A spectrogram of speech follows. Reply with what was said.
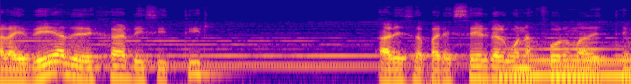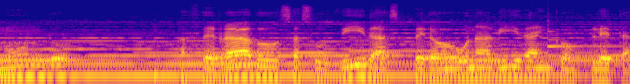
a la idea de dejar de existir a desaparecer de alguna forma de este mundo, aferrados a sus vidas, pero una vida incompleta,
